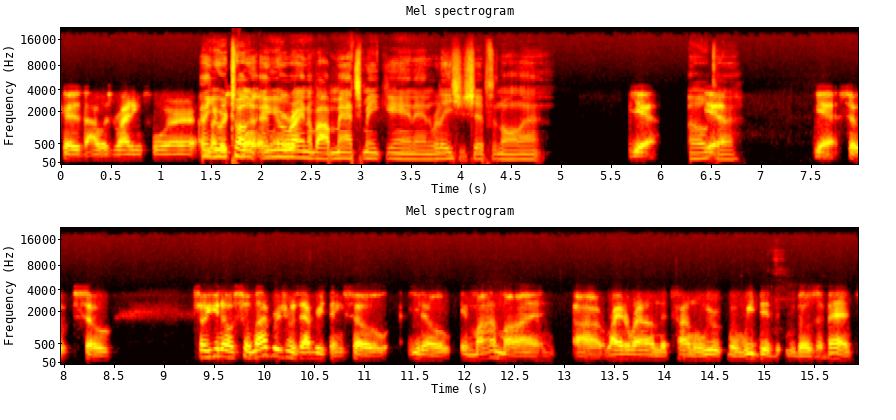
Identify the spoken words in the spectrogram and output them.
because I was writing for. And you were talking, and you were writing about matchmaking and relationships and all that. Yeah. Okay. Yeah. Yeah. So so so you know, so leverage was everything. So, you know, in my mind, uh, right around the time when we were, when we did those events,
